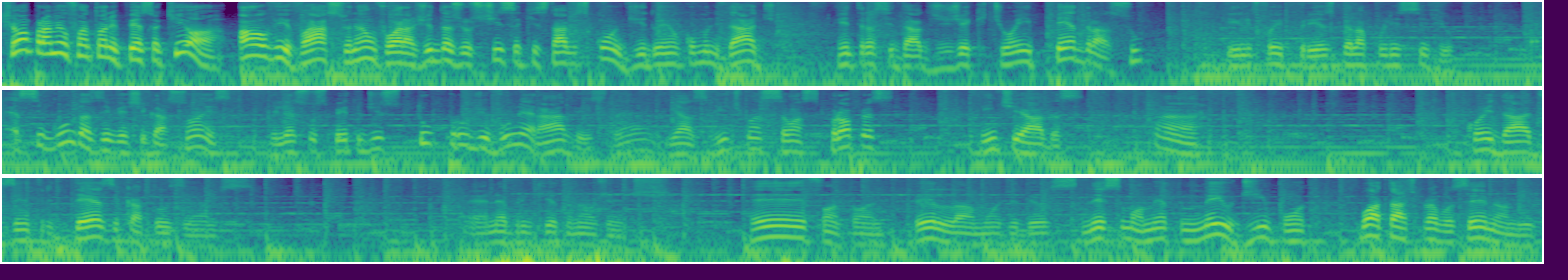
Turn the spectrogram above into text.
Chama para mim o Fantoni Peço aqui, ó, ao né? Um foragido da justiça que estava escondido em uma comunidade entre as cidades de Jequitinhonha e Pedra Azul. Ele foi preso pela Polícia Civil. É, segundo as investigações, ele é suspeito de estupro de vulneráveis, né? E as vítimas são as próprias enteadas. Ah, com idades entre 10 e 14 anos. É, não é brinquedo não, gente. Ei, Fantônio, pelo amor de Deus. Nesse momento, meio-dia em ponto. Boa tarde para você, meu amigo.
